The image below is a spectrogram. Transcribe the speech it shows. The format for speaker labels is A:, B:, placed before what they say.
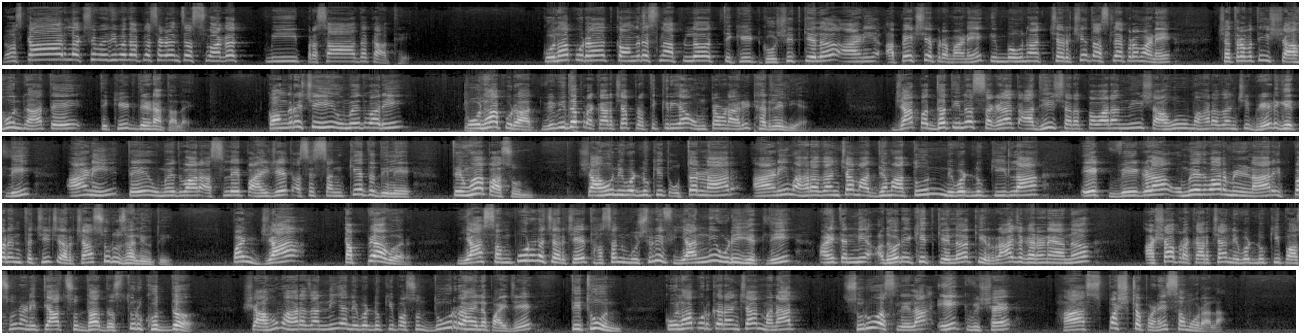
A: नमस्कार लक्षवेधीमध्ये आपल्या सगळ्यांचं स्वागत. मी प्रसाद काथे. कोल्हापुरात काँग्रेसनं आपलं तिकीट घोषित केलं आणि अपेक्षेप्रमाणे किंबहुना चर्चेत असल्याप्रमाणे छत्रपती शाहूंना ते तिकीट देण्यात आलंय. काँग्रेसची ही उमेदवारी कोल्हापुरात विविध प्रकारच्या प्रतिक्रिया उमटवणारी ठरलेली आहे. ज्या पद्धतीनं सगळ्यात आधी शरद पवारांनी शाहू महाराजांची भेट घेतली आणि ते उमेदवार असले पाहिजेत असे संकेत दिले तेव्हापासून शाहू निवडणुकीत उतरणार आणि महाराजांच्या माध्यमातून निवडणुकीला एक वेगळा उमेदवार मिळणार इथपर्यंतची चर्चा सुरू झाली होती. पण ज्या टप्प्यावर या संपूर्ण चर्चेत हसन मुश्रीफ यांनी उडी घेतली आणि त्यांनी अधोरेखित केलं की राजघराण्यानं अशा प्रकारच्या निवडणुकीपासून आणि त्यात सुद्धा दस्तूर खुद्द शाहू महाराजांनी या निवडणुकीपासून दूर राहिलं पाहिजे. तिथून कोल्हापूरकरांच्या मनात सुरू असलेला एक विषय हा स्पष्टपणे समोर आला.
